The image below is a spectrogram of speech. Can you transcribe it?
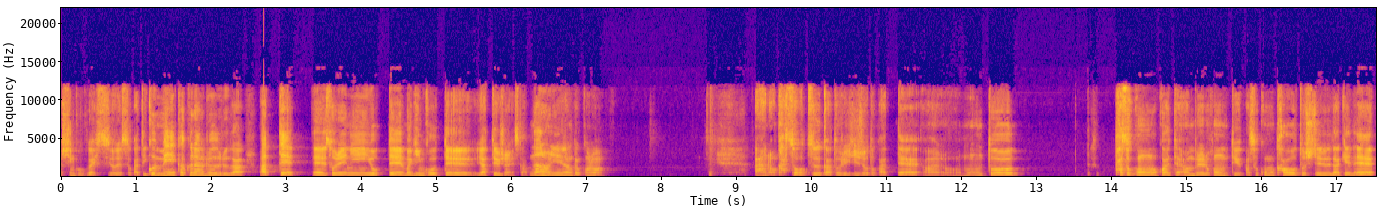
申告が必要ですとかってこういう明確なルールがあって、えそれによって、まあ、銀行ってやってるじゃないですか。なのになんかこのあの仮想通貨取引所とかってあのもう本当パソコンをこうやってアンブレルホームっていうパソコンを買おうとしてるだけで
